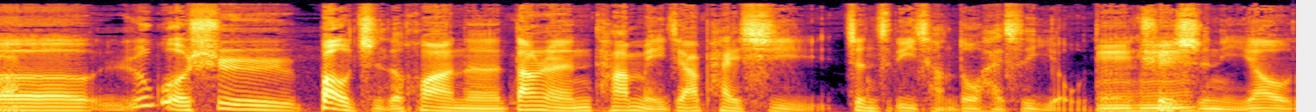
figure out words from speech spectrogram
吗？呃，如果是报纸的话呢，当然它每家派系政治立场都还是有的，确实你要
